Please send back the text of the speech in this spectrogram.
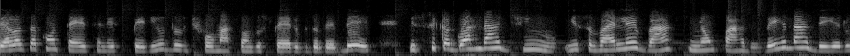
se elas acontecem nesse período de formação do cérebro do bebê, isso fica guardadinho. Isso vai levar, sim, a um quadro verdadeiro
